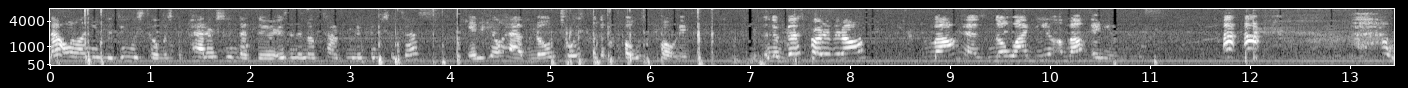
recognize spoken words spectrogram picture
Now all I need to do is tell Mr. Patterson that there isn't enough time for me to finish the test, and he'll have no choice but to postpone it. And the best part of it all, Mom has no idea about any of this. Ah, ah. How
